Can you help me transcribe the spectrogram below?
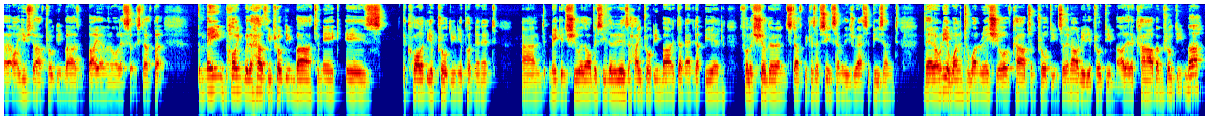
uh, or I used to have protein bars and buy them and all this sort of stuff. But the main point with a healthy protein bar to make is the quality of protein you're putting in it and making sure that obviously that it is a high protein bar and it doesn't end up being full of sugar and stuff because I've seen some of these recipes and they're only a one to one ratio of carbs and protein, so they're not really a protein bar. They're a carb and protein bar.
